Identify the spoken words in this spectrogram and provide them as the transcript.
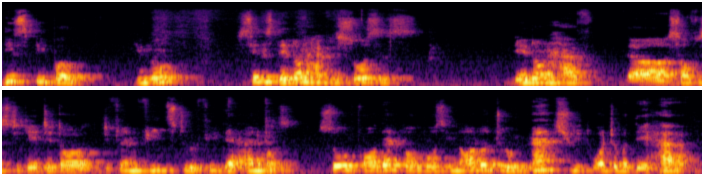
these people, you know, since they don't have resources, they don't have uh, sophisticated or different feeds to feed their animals. So, for that purpose, in order to match with whatever they have,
